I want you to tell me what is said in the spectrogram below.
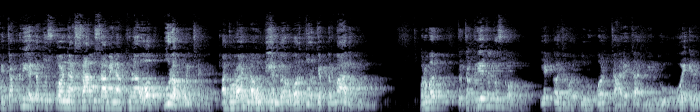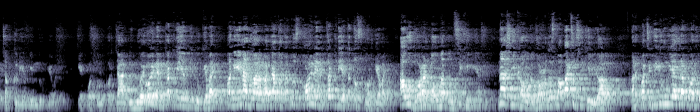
કે ચક્રીય ચતુષ્કોણના સામ સામેના ખૂણાઓ પૂરક હોય છે. આ ધોરણ 9 ની અંદર વર્તુળ ચેપ્ટરમાં આવી ગયું. બરોબર? તો ચક્રીય ચતુષ્કોણ એક જ વર્તુળ ઉપર ચારે ચાર બિંદુઓ હોય એને ચક્રીય બિંદુ કહેવાય. એક વર્તુળ ઉપર ચાર બિંદુ હોય ને ચક્રિય બિંદુ કહેવાય. અને એના દ્વારા રચાતો ચતુષ્કોણ હોય ને ચક્રીય ચતુષ્કોણ કહેવાય. આવું ધોરણ 9 માં તમે શીખી ગયા ના શીખાવ તો ધોરણ 10 માં પાછું શીખી લ્યો હાલો. અને પછી બીજું હું યાદ રાખવાનું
